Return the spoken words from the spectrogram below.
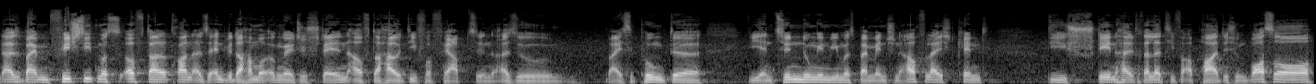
Also beim Fisch sieht man es oft daran, also entweder haben wir irgendwelche Stellen auf der Haut, die verfärbt sind, also weiße Punkte, wie Entzündungen, wie man es beim Menschen auch vielleicht kennt. Die stehen halt relativ apathisch im Wasser,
